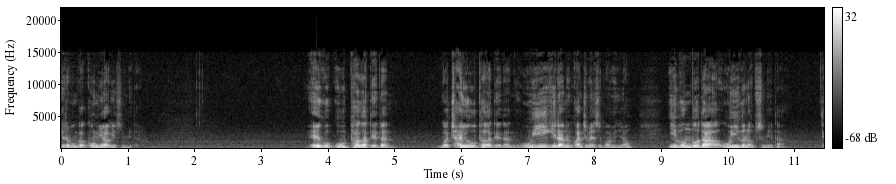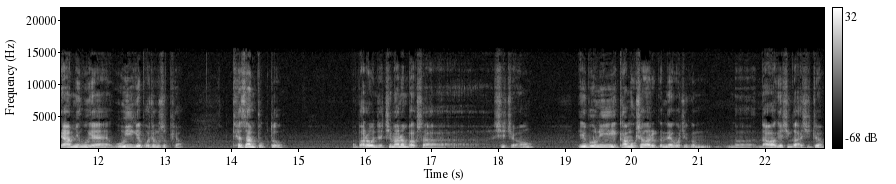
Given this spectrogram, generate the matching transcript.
여러분과 공유하겠습니다. 애국 우파가 되든 뭐 자유 우파가 되든 우익이라는 관점에서 보면요 이분보다 우익은 없습니다. 대한민국의 우익의 보정수표 태산북도 바로 이제 지만원 박사시죠. 이분이 감옥 생활을 끝내고 지금 뭐 나와 계신 거 아시죠?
